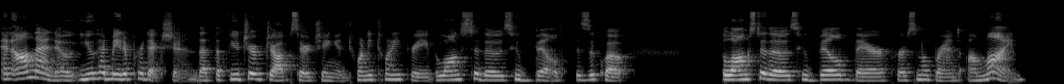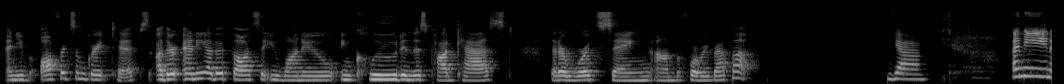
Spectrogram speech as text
And on that note, you had made a prediction that the future of job searching in 2023 belongs to those who build, this is a quote, belongs to those who build their personal brand online and you've offered some great tips. Are there any other thoughts that you want to include in this podcast that are worth saying um, before we wrap up? Yeah. I mean,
